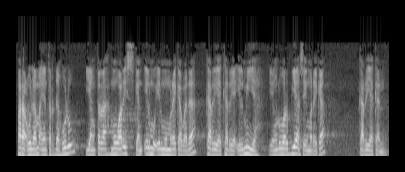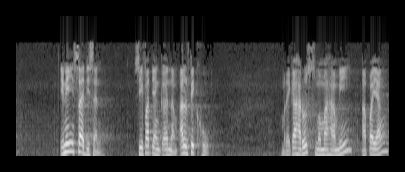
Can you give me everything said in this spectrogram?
para ulama yang terdahulu yang telah mewariskan ilmu-ilmu mereka pada karya-karya ilmiah yang luar biasa yang mereka karyakan. Ini sadisan. Sifat yang keenam, al-fiqhu. Mereka harus memahami apa yang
